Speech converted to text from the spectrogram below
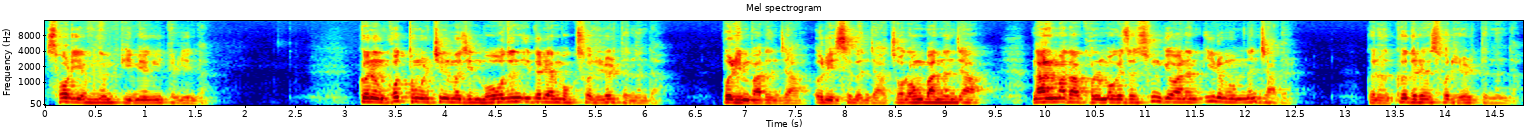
소리 없는 비명이 들린다. 그는 고통을 짊어진 모든 이들의 목소리를 듣는다. 버림받은 자, 어리석은 자, 조롱받는 자, 날마다 골목에서 순교하는 이름 없는 자들. 그는 그들의 소리를 듣는다.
